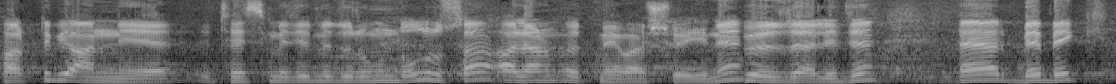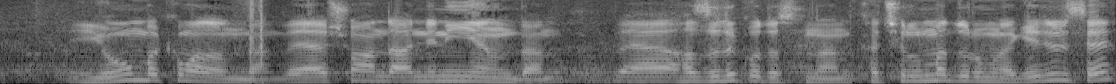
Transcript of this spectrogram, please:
farklı bir anneye teslim edilme durumunda olursa alarm ötmeye başlıyor yine. Bir özelliği de eğer bebek yoğun bakım alanından veya şu anda annenin yanından veya hazırlık odasından kaçırılma durumuna gelirse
